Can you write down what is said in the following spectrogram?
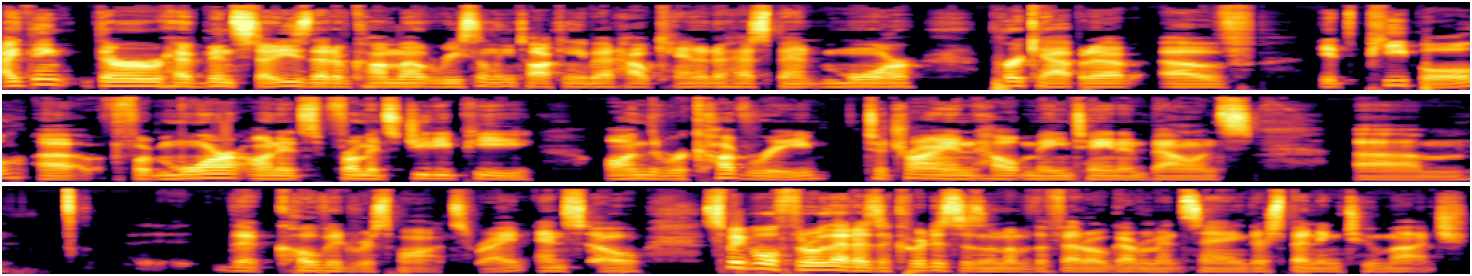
i think there have been studies that have come out recently talking about how canada has spent more per capita of its people uh, for more on its from its gdp on the recovery to try and help maintain and balance um, the covid response right and so some people throw that as a criticism of the federal government saying they're spending too much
